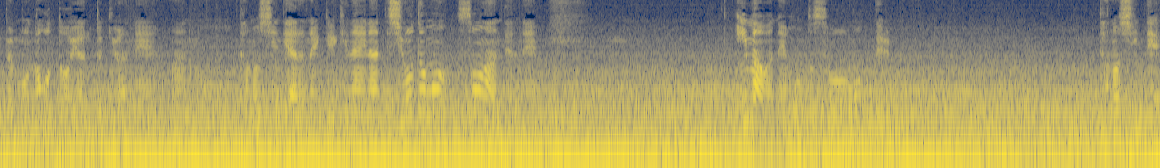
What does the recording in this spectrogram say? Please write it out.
っぱり物事をやるときはねあの楽しんでやらないといけないなって。仕事もそうなんだよね。今はねほんとそう思ってる。楽しんで、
